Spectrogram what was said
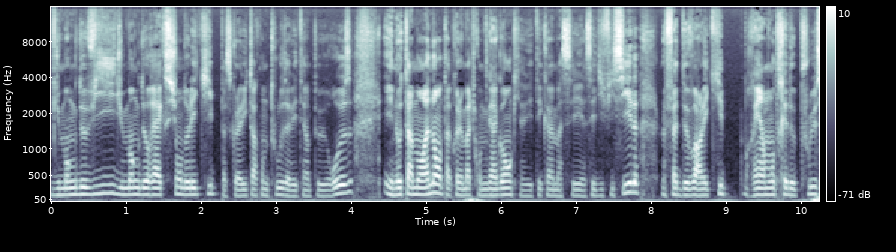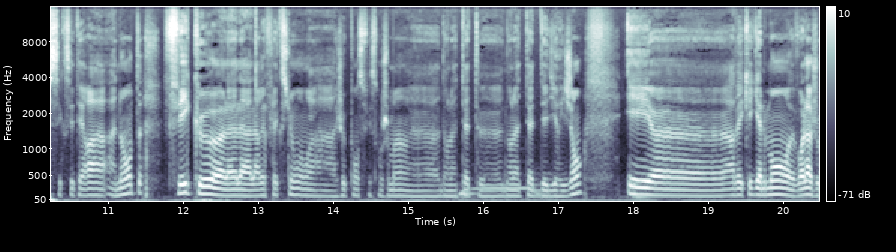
du manque de vie, du manque de réaction de l'équipe, parce que la victoire contre Toulouse avait été un peu heureuse, et notamment à Nantes après le match contre Guingamp qui avait été quand même assez, difficile, le fait de voir l'équipe rien montrer de plus, etc. à Nantes, fait que euh, la, réflexion a, je pense, fait son chemin euh, dans la tête, euh, dans la tête des dirigeants. Et euh, avec également, euh, voilà, je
